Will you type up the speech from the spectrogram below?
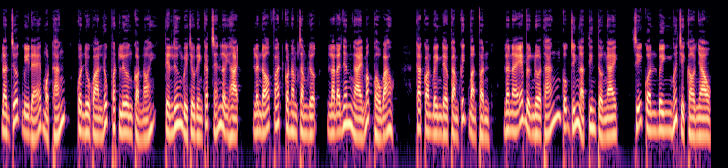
Lần trước bị đẻ một tháng, quân nhu quan lúc phát lương còn nói, tiền lương bị triều đình cắt xén lợi hại, lần đó phát có 500 lượng, là đại nhân ngài móc bầu bao. Các quan binh đều cảm kích bản phần, lần này ép được nửa tháng cũng chính là tin tưởng ngài, sĩ quân binh mới chỉ cò nhào,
